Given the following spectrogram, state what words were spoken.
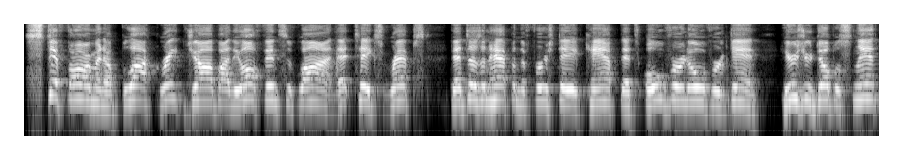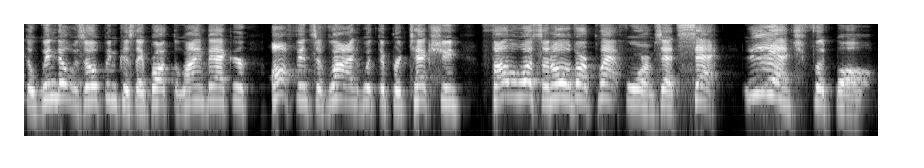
Stiff arm and a block. Great job by the offensive line. That takes reps. That doesn't happen the first day at camp. That's over and over again. Here's your double slant. The window is open because they brought the linebacker. Offensive line with the protection. Follow us on all of our platforms at Sack Lunch Football.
